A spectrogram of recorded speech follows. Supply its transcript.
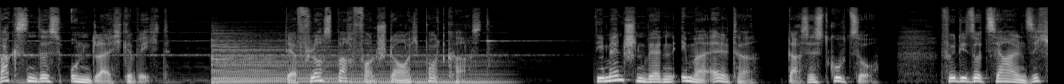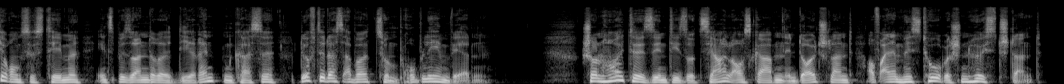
Wachsendes Ungleichgewicht. Der Flossbach von Storch Podcast. Die Menschen werden immer älter. Das ist gut so. Für die sozialen Sicherungssysteme, insbesondere die Rentenkasse, dürfte das aber zum Problem werden. Schon heute sind die Sozialausgaben in Deutschland auf einem historischen Höchststand.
